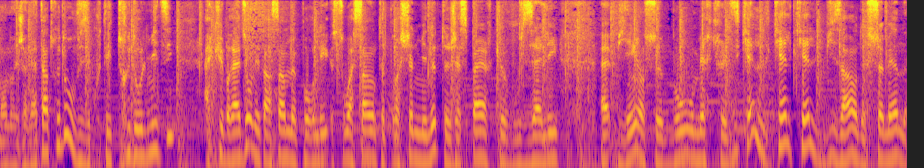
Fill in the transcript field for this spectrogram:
Mon nom est Jonathan Trudeau, vous écoutez Trudeau le midi. À Cube Radio, on est ensemble pour les 60 prochaines minutes. J'espère que vous allez euh, bien en ce beau mercredi. Quel, quel, quel bizarre de semaine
